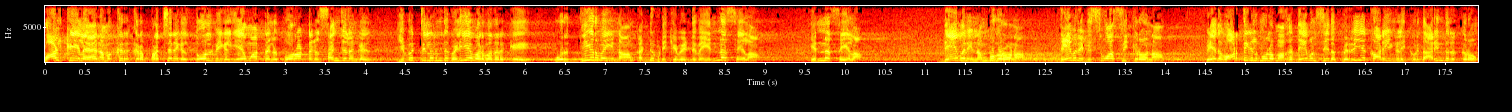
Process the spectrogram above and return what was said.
வாழ்க்கையில நமக்கு இருக்கிற பிரச்சனைகள் தோல்விகள் ஏமாற்றங்கள் போராட்டங்கள் சஞ்சலங்கள் இவற்றிலிருந்து வெளியே வருவதற்கு ஒரு தீர்வை நாம் கண்டுபிடிக்க வேண்டுமே. என்ன செய்யலாம்? என்ன செய்யலாம்? தேவனை நம்புகிறோம் நாம் தேவனை விசுவாசிக்கிறோம் நாம் வேத வார்த்தைகள் மூலமாக தேவன் செய்த பெரிய காரியங்களை குறித்து அறிந்திருக்கிறோம்.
